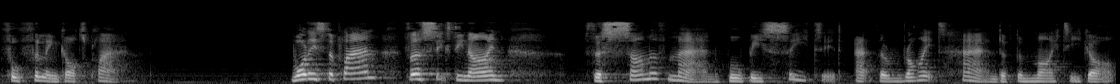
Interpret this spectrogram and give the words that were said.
fulfilling God's plan. What is the plan? Verse 69, the Son of Man will be seated at the right hand of the mighty God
